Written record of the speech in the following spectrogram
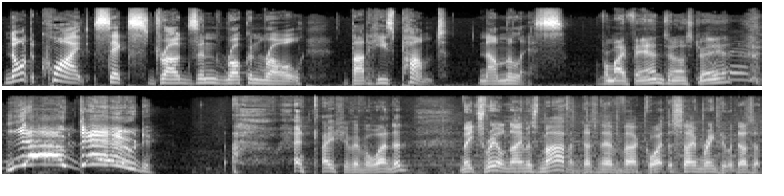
Not quite sex, drugs, and rock and roll, but he's pumped nonetheless. For my fans in Australia? Yo, dude! In case you've ever wondered, Meat's real name is Marvin. Doesn't have uh, quite the same ring to it, does it?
